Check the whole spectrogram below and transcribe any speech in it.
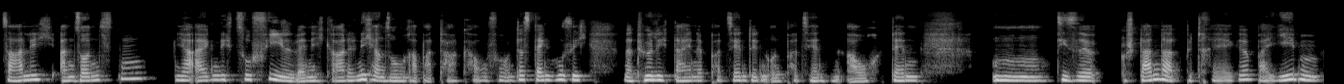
zahle ich ansonsten ja eigentlich zu viel, wenn ich gerade nicht an so einem Rabatttag kaufe. Und das denken sich natürlich deine Patientinnen und Patienten auch. Denn mh, mm, diese Standardbeträge bei jedem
